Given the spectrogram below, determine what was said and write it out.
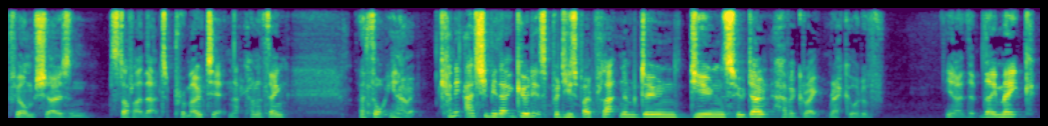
film shows and stuff like that to promote it and that kind of thing. I thought, you know, can it actually be that good? It's produced by Platinum Dune, Dunes, who don't have a great record of, you know, they make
